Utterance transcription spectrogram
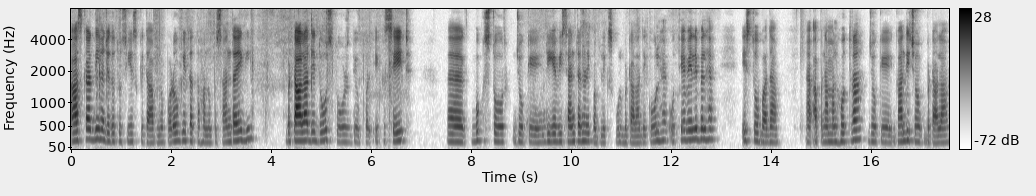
ਆਸ ਕਰਦੀ ਹਾਂ ਜਦੋਂ ਤੁਸੀਂ ਇਸ ਕਿਤਾਬ ਨੂੰ ਪੜ੍ਹੋਗੇ ਤਾਂ ਤੁਹਾਨੂੰ ਪਸੰਦ ਆਏਗੀ। ਬਟਾਲਾ ਦੇ ਦੋ ਸਟੋਰਸ ਦੇ ਉੱਪਰ ਇੱਕ ਸੇਠ ਬੁੱਕ ਸਟੋਰ ਜੋ ਕਿ DAV centenary public school Batala ਦੇ ਕੋਲ ਹੈ, ਉੱਥੇ ਅਵੇਲੇਬਲ ਹੈ। ਇਸ ਤੋਂ ਬਾਅਦ ਆਪਣਾ ਮਲਹੋਤਰਾ ਜੋ ਕਿ ਗਾਂਧੀ ਚੌਂਕ ਬਟਾਲਾ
